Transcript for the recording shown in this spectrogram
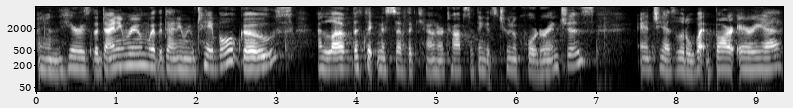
And here's the dining room where the dining room table goes. I love the thickness of the countertops. I think it's two and a quarter inches and she has a little wet bar area,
